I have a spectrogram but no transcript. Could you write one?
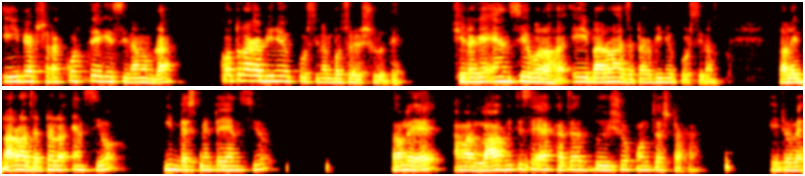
এই ব্যবসাটা করতে গেছিলাম আমরা, কত টাকা বিনিয়োগ করছিলাম বছরের শুরুতে? সেটাকে এনসিও বলা হয়। এই বারো হাজার টাকা বিনিয়োগ করছিলাম। তাহলে এই বারো হাজার টাকা এনসিও ইনভেস্টমেন্টে এনসিও। তাহলে আমার লাভ হইতেছে এক হাজার দুইশো পঞ্চাশ টাকা। এটা হলো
